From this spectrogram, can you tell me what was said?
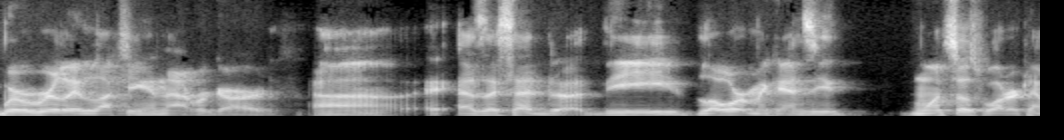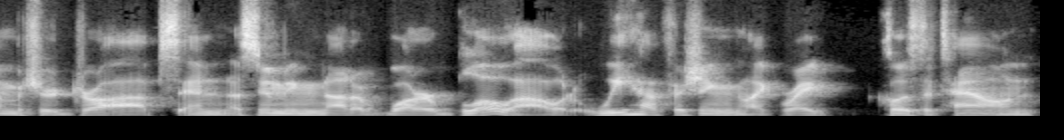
We're really lucky in that regard. Uh, as I said, the lower McKenzie, once those water temperature drops, and assuming not a water blowout, we have fishing like right close to town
